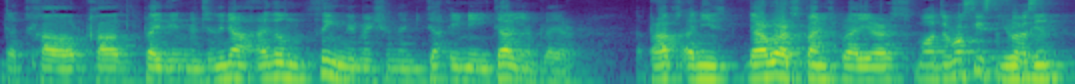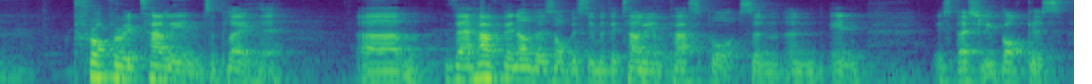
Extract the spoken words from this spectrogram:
that had, had played in Argentina, I don't think we mentioned any, Ita- any Italian player. Perhaps any, there were Spanish players, Well, De Rossi is the European. first proper Italian to play here. Um, there have been others, obviously, with Italian passports, and, and in especially Boca's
